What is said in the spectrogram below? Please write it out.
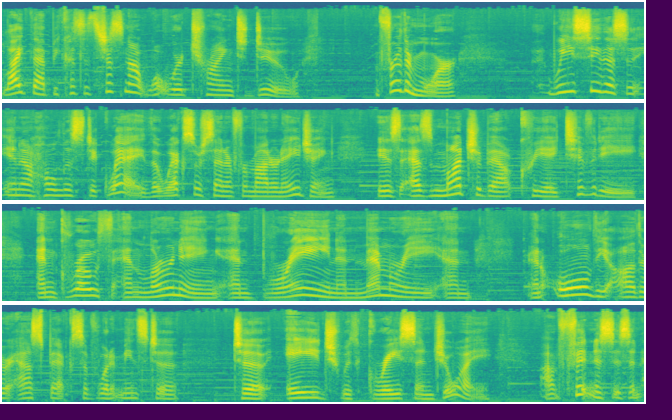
like that because it's just not what we're trying to do. Furthermore, we see this in a holistic way. The Wexler Center for Modern Aging is as much about creativity and growth and learning and brain and memory and and all the other aspects of what it means to to age with grace and joy. Uh, fitness is an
